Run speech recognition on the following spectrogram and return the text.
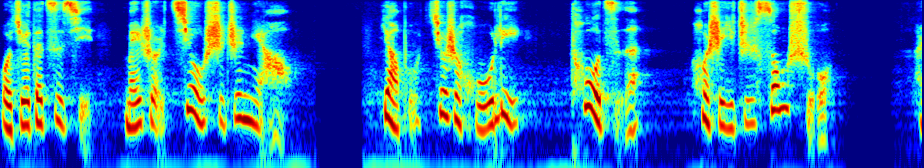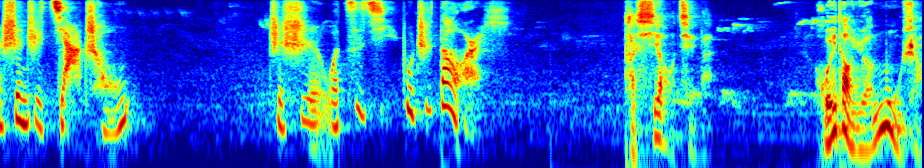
我觉得自己没准就是只鸟，要不就是狐狸、兔子，或是一只松鼠，甚至甲虫。只是我自己不知道而已。他笑起来，回到原木上。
